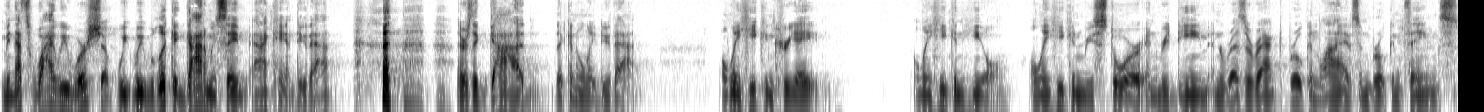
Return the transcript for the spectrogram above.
I mean, that's why we worship. We, we look at God and we say, I can't do that. There's a God that can only do that. Only He can create, only He can heal, only He can restore and redeem and resurrect broken lives and broken things.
